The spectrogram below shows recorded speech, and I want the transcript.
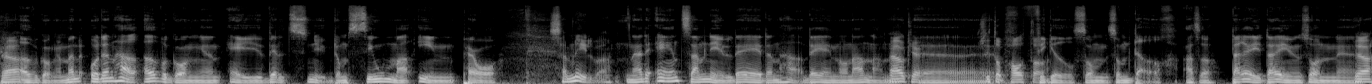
övergången. Men, och den här övergången är ju väldigt snygg. De zoomar in på, Sam Neill va? nej det är inte Sam Neill, det är den här, det är någon annan Ja, okej. eh, figur som, som dör. Alltså, där är, där är ju en sån, eh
